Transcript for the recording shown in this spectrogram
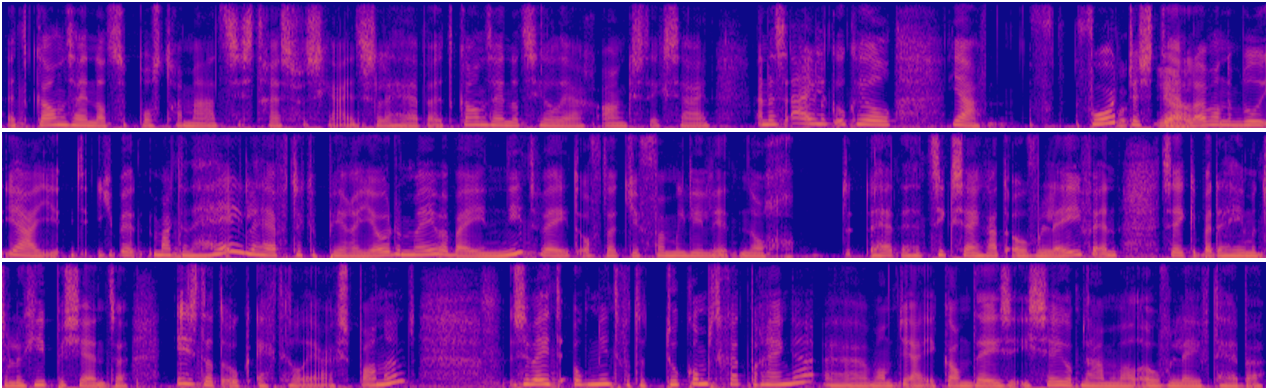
Het kan zijn dat ze posttraumatische stressverschijnselen hebben. Het kan zijn dat ze heel erg angstig zijn. En dat is eigenlijk ook heel ja, voor te stellen. Want ik bedoel, ja, je, je maakt een hele heftige periode mee waarbij je niet weet of dat je familielid nog het, het, ziek zijn gaat overleven. En zeker bij de hematologiepatiënten is dat ook echt heel erg spannend. Ze weten ook niet wat de toekomst gaat brengen. Uh, want ja, je kan deze IC-opname wel overleefd hebben.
